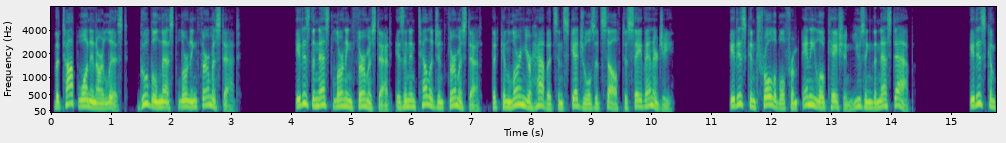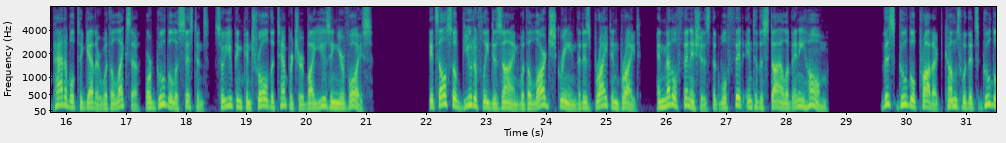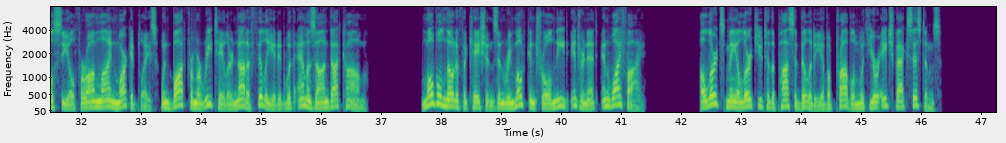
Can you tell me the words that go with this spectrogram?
The top one in our list Google Nest Learning Thermostat. It is the Nest Learning Thermostat is an intelligent thermostat that can learn your habits and schedules itself to save energy. It is controllable from any location using the Nest app. It is compatible together with Alexa or Google Assistants so you can control the temperature by using your voice. It's also beautifully designed with a large screen that is bright and bright, and metal finishes that will fit into the style of any home. This Google product comes with its Google seal for online marketplace when bought from a retailer not affiliated with Amazon.com. Mobile notifications and remote control need internet and Wi Fi. Alerts may alert you to the possibility of a problem with your HVAC systems.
